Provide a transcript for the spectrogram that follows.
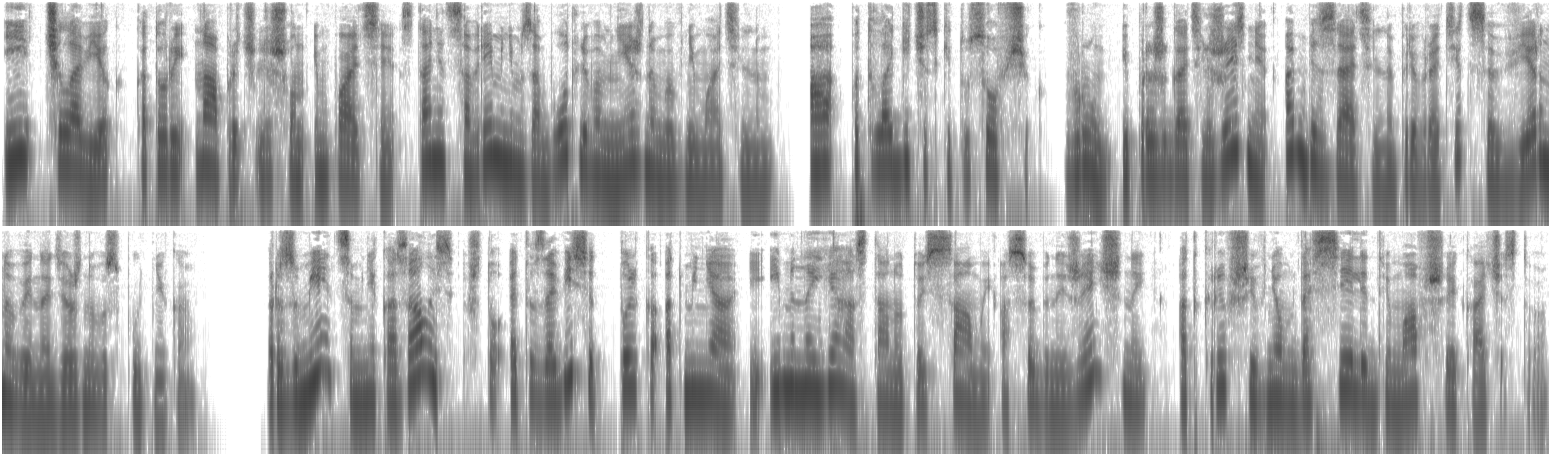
и человек, который напрочь лишен эмпатии, станет со временем заботливым, нежным и внимательным. А патологический тусовщик, врун и прожигатель жизни обязательно превратится в верного и надежного спутника. Разумеется, мне казалось, что это зависит только от меня, и именно я стану той самой особенной женщиной, открывшей в нем доселе дремавшие качества.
